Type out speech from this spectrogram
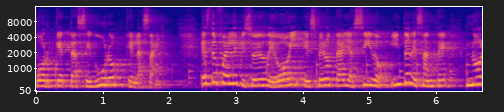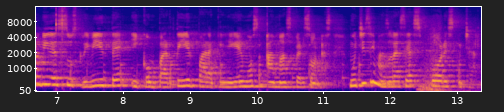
porque te aseguro que las hay. Este fue el episodio de hoy, espero te haya sido interesante. No olvides suscribirte y compartir para que lleguemos a más personas. Muchísimas gracias por escuchar.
